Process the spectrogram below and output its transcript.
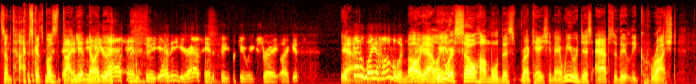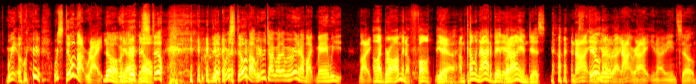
sometimes because most of the time and you have no get Your idea. ass handed to you. Yeah, and then you get your ass handed to you for two weeks straight. Like it's Yeah. it's got a way of humbling you. Oh man. yeah, Oh, we yeah. were so humbled this vacation, man. We were just absolutely crushed. We we're we're still not right. No, yeah, we're no. Still, we're still not. We were talking about that when we were in. I'm like, man, we like I'm like, bro, I'm in a funk, dude. Yeah. I'm coming out of it, but I am just not still in- not right. Not right. You know what I mean? So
